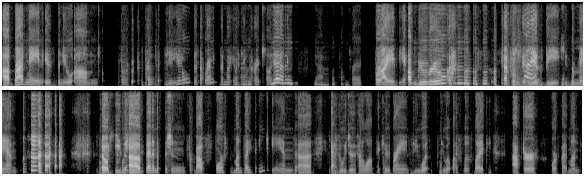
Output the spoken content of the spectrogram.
Uh, Brad Mayne is the new um, president CEO. Is that right? Am I, am I saying that right, Shelley? Yeah, I think. Yeah, that sounds right. For IAVM. Top guru. yes, he, he is the he's the man. So he's uh, been in the position for about four months, I think, and uh, yeah, so we just kind of want to pick his brain, see what see what life looks like after four or five months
